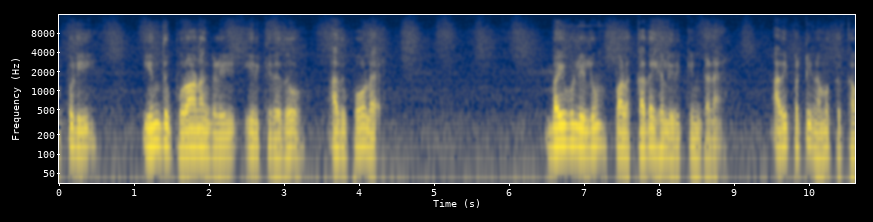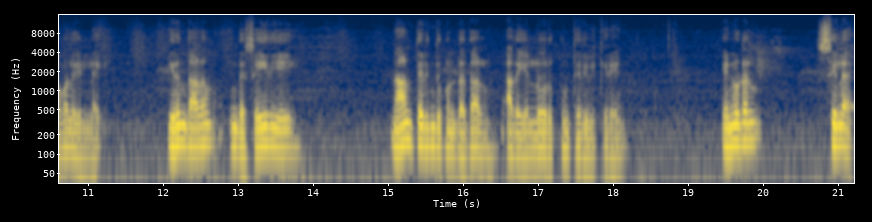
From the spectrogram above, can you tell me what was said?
எப்படி இந்து புராணங்களில் இருக்கிறதோ அதுபோல பைபிளிலும் பல கதைகள் இருக்கின்றன. அதை பற்றி நமக்கு கவலை இல்லை. இருந்தாலும் இந்த செய்தியை நான் தெரிந்து கொண்டதால் அதை எல்லோருக்கும் தெரிவிக்கிறேன். என்னுடன் சில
